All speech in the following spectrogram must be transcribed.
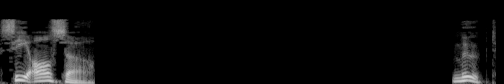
See also. Mukt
